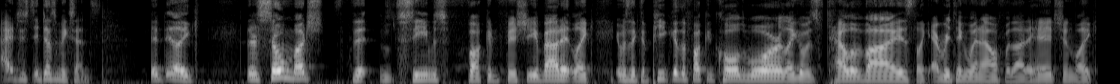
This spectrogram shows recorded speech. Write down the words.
I just it doesn't make sense. It like there's so much that seems fucking fishy about it. Like it was like the peak of the fucking Cold War. Like it was televised. Like everything went out without a hitch, and like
